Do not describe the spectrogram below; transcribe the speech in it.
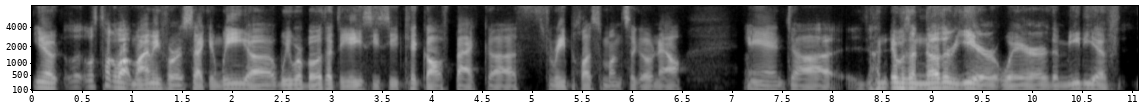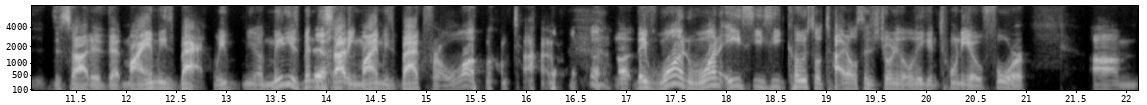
You know, let's talk about Miami for a second. We uh, we were both at the ACC kickoff back uh, three plus months ago now and uh, it was another year where the media f- decided that Miami's back. We, you know, media's been yeah. deciding Miami's back for a long, long time. uh, they've won one ACC Coastal title since joining the league in 2004. Um,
